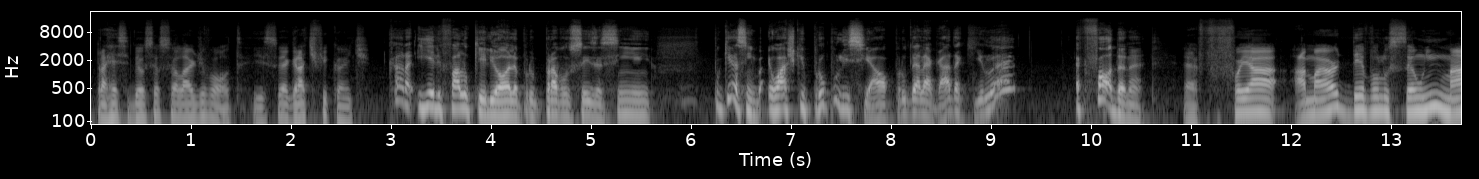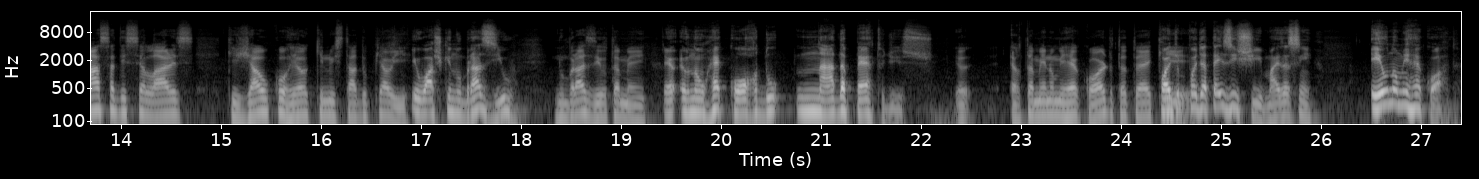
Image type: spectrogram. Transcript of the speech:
para receber o seu celular de volta. Isso é gratificante. Cara, e ele fala o que? Ele olha para vocês assim. Hein? Porque, assim, eu acho que pro policial, pro delegado, aquilo é, é foda, né? É, foi a, a maior devolução em massa de celulares que já ocorreu aqui no estado do Piauí. Eu acho que no Brasil. No Brasil também. Eu, eu não recordo nada perto disso. Eu, eu também não me recordo, tanto é que. Pode, pode até existir, mas assim, eu não me recordo.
